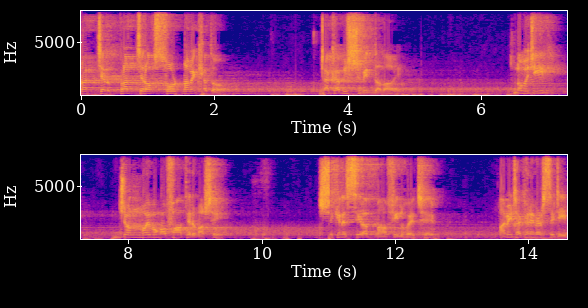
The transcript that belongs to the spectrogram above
প্রাচ্যের প্রাচ্যের অক্সফোর্ড নামে খ্যাত। ঢাকা বিশ্ববিদ্যালয়। নবজির জন্ম এবং অফাতের মাসে সেখানে সিরাত মাহফিল হয়েছে। আমি ঢাকা ইউনিভার্সিটির,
